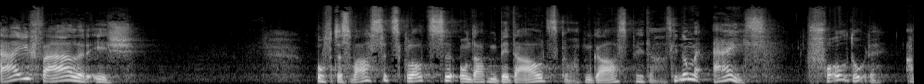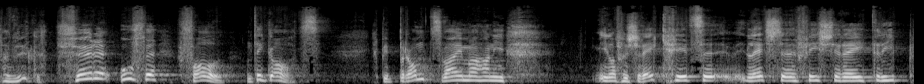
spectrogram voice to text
Ein Fehler ist, auf das Wasser zu glotzen und ab dem Pedal zu gehen, ab dem Gaspedal. Es gibt nur eins. Voll durch. Aber wirklich. Führen, auf, voll. Und dann geht's. Ich bin prompt zweimal, habe ich ich verschrecken jetzt im letzten Fischereitrip.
